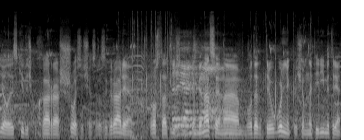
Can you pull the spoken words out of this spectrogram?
делает скидочку. Хорошо сейчас разыграли. Просто отличная комбинация на вот этот треугольник, причем на периметре.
